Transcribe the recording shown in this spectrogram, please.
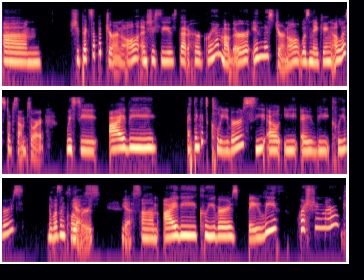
Um, she picks up a journal and she sees that her grandmother in this journal was making a list of some sort. We see Ivy, I think it's Cleavers, C L E A V Cleavers. It wasn't Yes, Clovers. Yes. Um, Ivy Cleavers Bayleaf question mark.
